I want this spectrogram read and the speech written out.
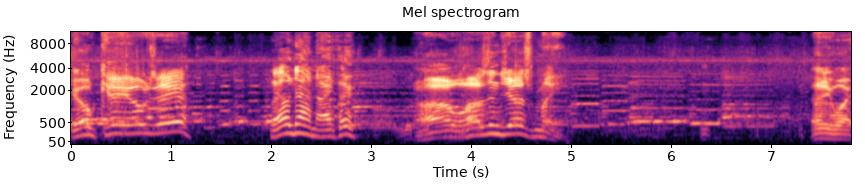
You okay, Hosea? Well done, Arthur. Uh, it wasn't just me. Anyway,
